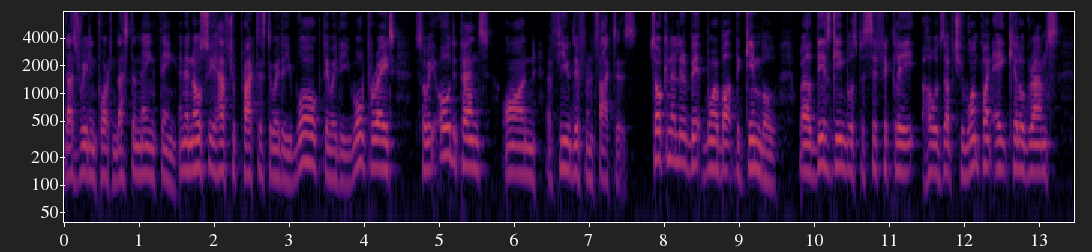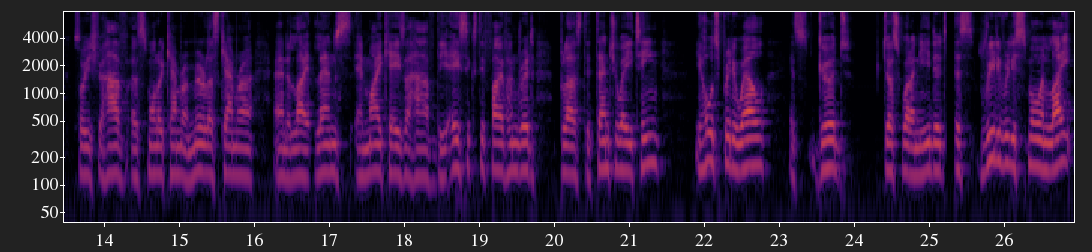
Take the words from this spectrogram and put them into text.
That's really important. That's the main thing. And then also you have to practice the way that you walk, the way that you operate. So it all depends on a few different factors. Talking a little bit more about the gimbal. Well, this gimbal specifically holds up to 1.8 kilograms. So if you have a smaller camera, a mirrorless camera and a light lens, in my case, I have the A6500 plus the 10 to 18. It holds pretty well. It's good, just what I needed. It's really, really small and light.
